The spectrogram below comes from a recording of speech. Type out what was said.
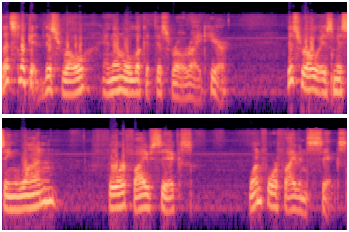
Let's look at this row, and then we'll look at this row right here. This row is missing 1, 4, 5, 6, 1, 4, 5, and 6.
